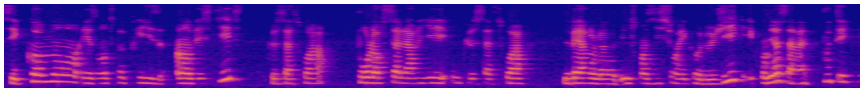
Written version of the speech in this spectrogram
C'est comment les entreprises investissent, que ça soit pour leurs salariés ou que ça soit vers une transition écologique et combien ça va coûter.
